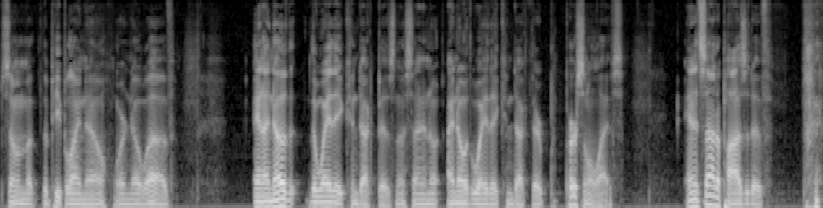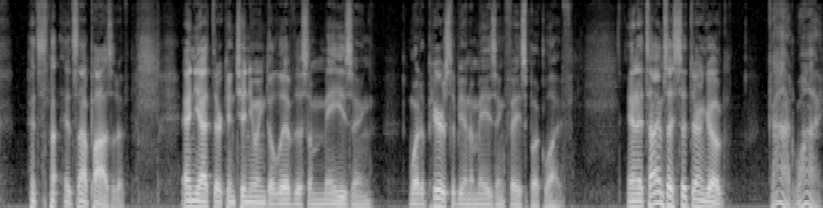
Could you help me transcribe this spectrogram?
some of the people I know or know of, and I know the way they conduct business. I know I know the way they conduct their personal lives, and it's not a positive. it's not. It's not positive, and yet they're continuing to live this amazing, what appears to be an amazing Facebook life. And at times I sit there and go, God, why?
